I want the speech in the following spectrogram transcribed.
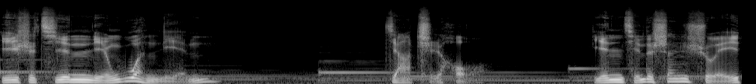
已是千年万年，加持后，眼前的山水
